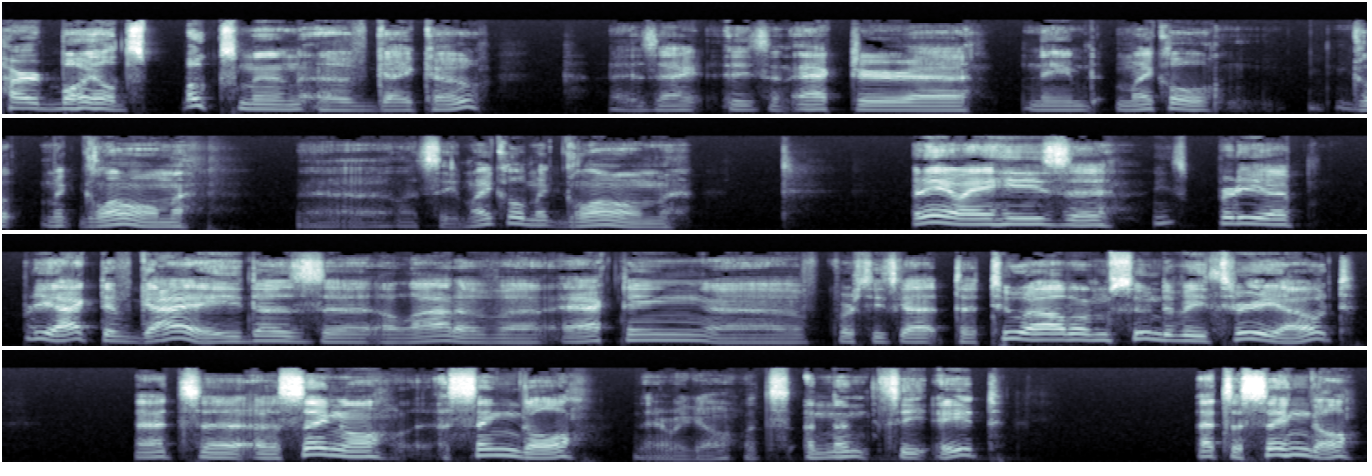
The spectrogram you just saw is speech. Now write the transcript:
hard-boiled spokesman of Geico. He's an actor uh, named Michael G- McGlone. Uh, let's see, Michael McGlone. But anyway, he's uh, he's pretty a uh, pretty active guy. He does uh, a lot of uh, acting. Uh, of course, he's got two albums, soon to be three, out. That's a, a single. A single. There we go. Let's enunciate. That's a single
